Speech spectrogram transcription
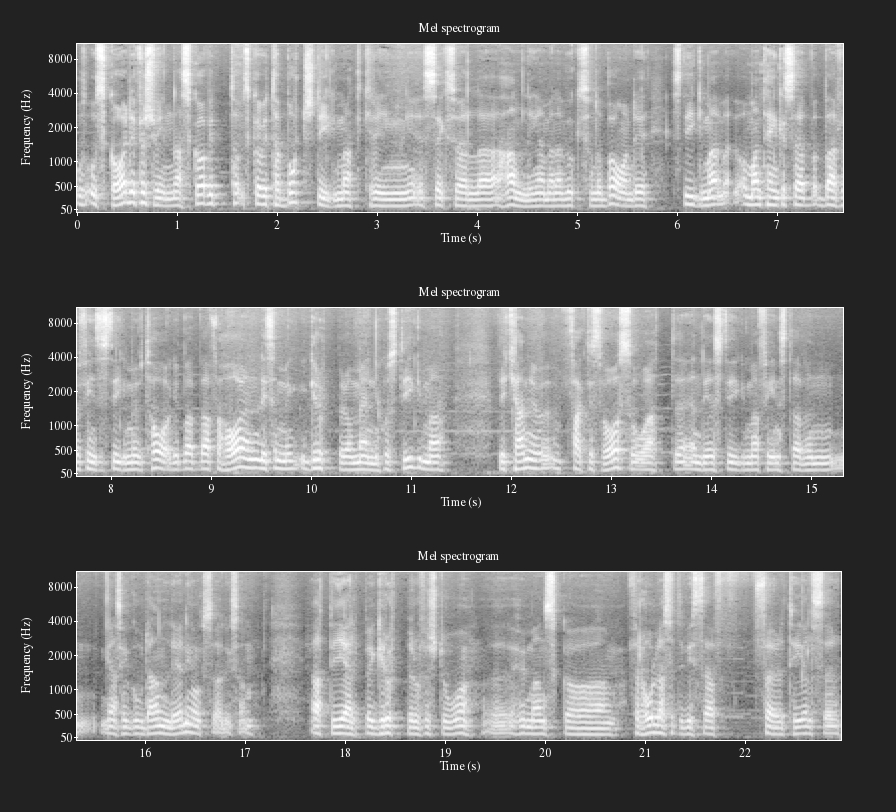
och, och ska det försvinna? Ska vi, ta, ska vi ta bort stigmat kring sexuella handlingar mellan vuxen och barn? Det, stigma, om man tänker så här, varför finns det stigma överhuvudtaget? Var, varför har en, liksom, grupper av människor stigma? Det kan ju faktiskt vara så att eh, en del stigma finns av en ganska god anledning också. Liksom. Att det hjälper grupper att förstå eh, hur man ska förhålla sig till vissa företeelser.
